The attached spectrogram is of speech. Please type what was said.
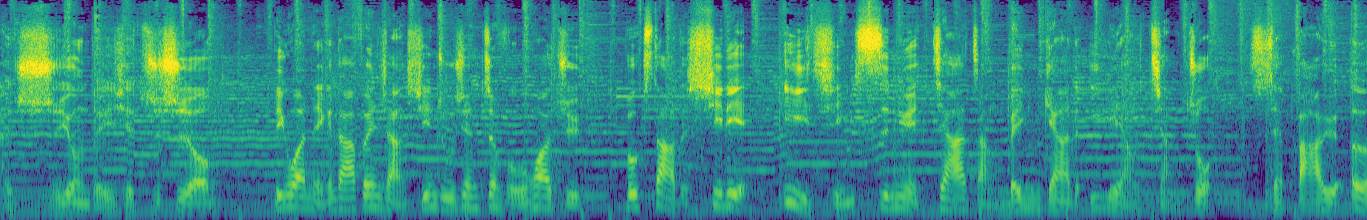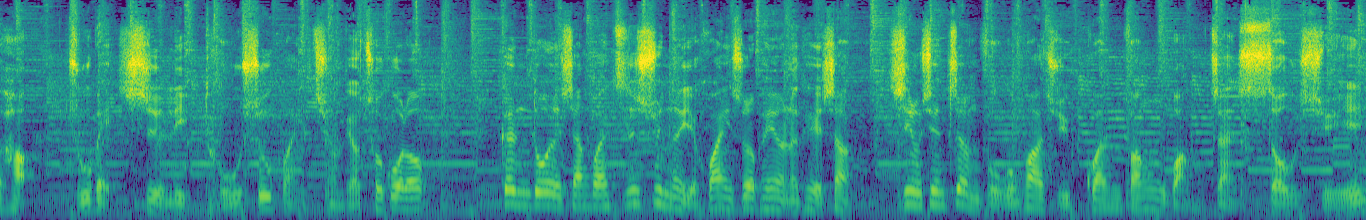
很实用的一些知识哦。另外呢，也跟大家分享新竹县政府文化局 Bookstar 的系列疫情肆虐家长 Mega 的医疗讲座，是在八月二号竹北市立图书馆，千万不要错过喽！更多的相关资讯呢，也欢迎所有朋友呢可以上新竹县政府文化局官方网站搜寻，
